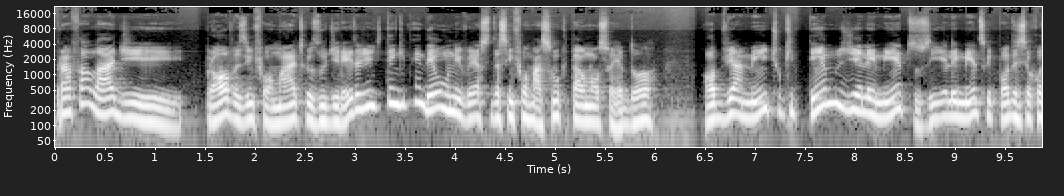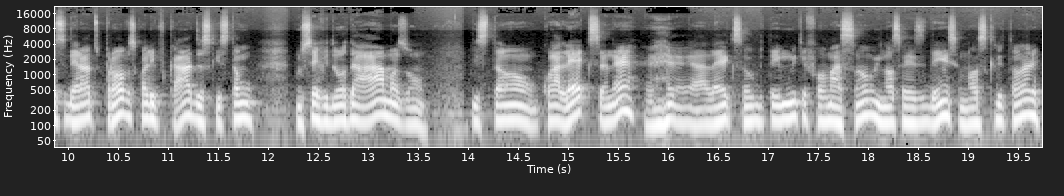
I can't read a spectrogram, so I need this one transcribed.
para falar de provas informáticas no direito, a gente tem que entender o universo dessa informação que está ao nosso redor. Obviamente, o que temos de elementos e elementos que podem ser considerados provas qualificadas, que estão no servidor da Amazon, estão com a Alexa, né? A Alexa obtém muita informação em nossa residência, no nosso escritório,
